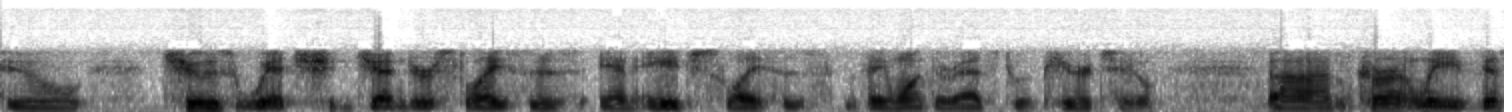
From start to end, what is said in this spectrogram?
to choose which gender slices and age slices they want their ads to appear to. Um, currently, this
